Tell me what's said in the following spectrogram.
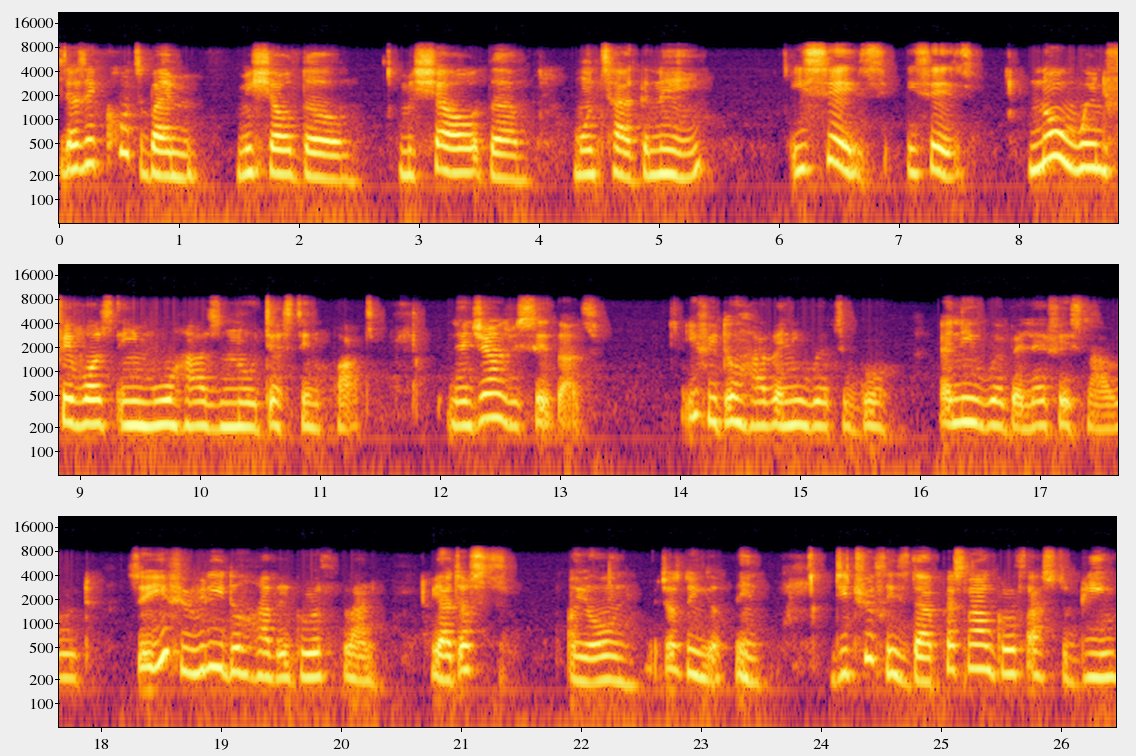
There's a quote by michel de Michel de Montaigne. He says, he says, no wind favors him who has no destined path. Nigerians will say that if you don't have anywhere to go, anywhere but left face now road. So if you really don't have a growth plan, you are just on your own. You're just doing your thing. The truth is that personal growth has to be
